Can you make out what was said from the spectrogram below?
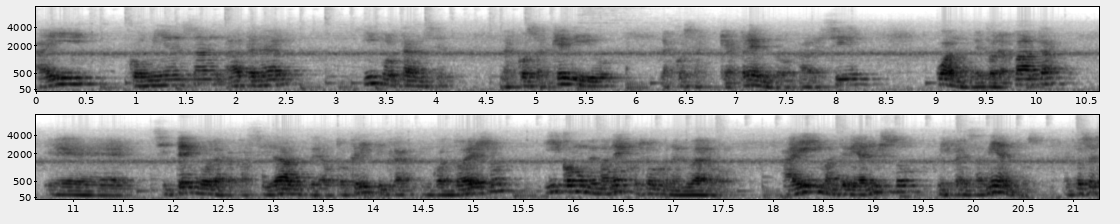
ahí comienzan a tener importancia las cosas que digo, las cosas que aprendo a decir, cuando meto la pata, eh, si tengo la capacidad de autocrítica en cuanto a ello y cómo me manejo yo con el verbo. Ahí materializo mis pensamientos. Entonces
